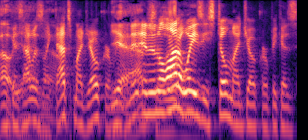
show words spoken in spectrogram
Oh, because I yeah, was like, that's my Joker. Man. Yeah, and, and in a lot of ways, he's still my Joker because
